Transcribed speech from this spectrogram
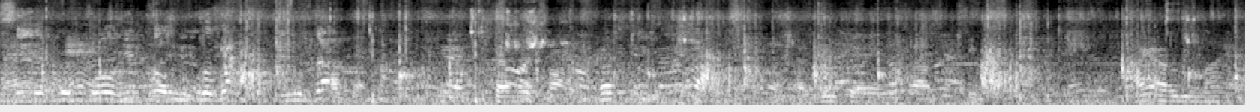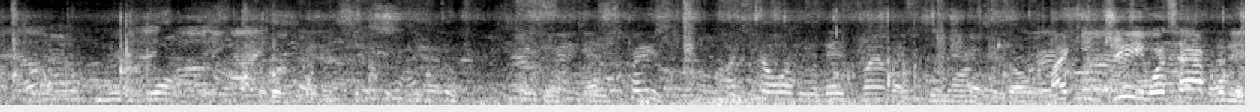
said it was ball, he told me it was You know what? Like two months ago. Mikey G, what's happening?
